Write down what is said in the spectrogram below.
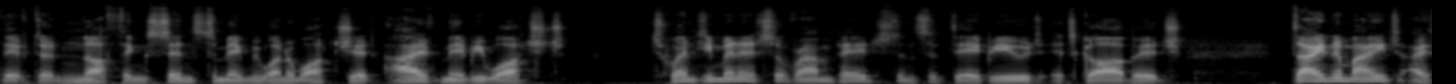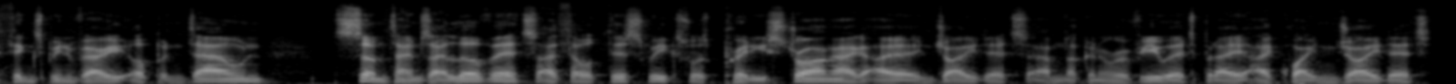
They've done nothing since to make me want to watch it. I've maybe watched 20 minutes of Rampage since it debuted. It's garbage. Dynamite, I think, has been very up and down. Sometimes I love it. I thought this week's was pretty strong. I, I enjoyed it. I'm not going to review it, but I, I quite enjoyed it.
